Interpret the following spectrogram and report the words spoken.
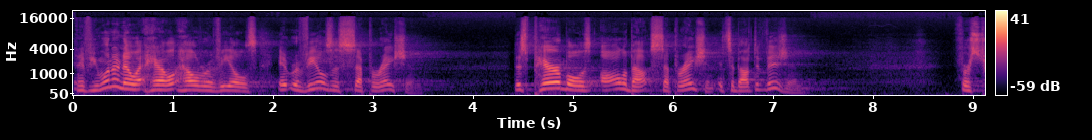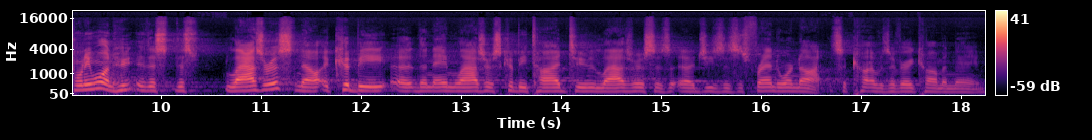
And if you want to know what hell, hell reveals, it reveals a separation. This parable is all about separation, it's about division. Verse 21 who, this, this Lazarus. Now, it could be uh, the name Lazarus could be tied to Lazarus as uh, Jesus' friend or not. It's a, it was a very common name.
